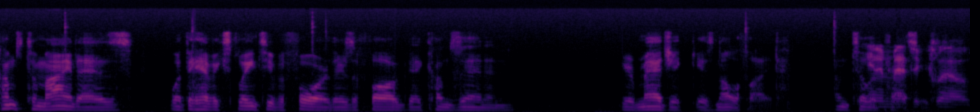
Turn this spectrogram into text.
comes to mind as what they have explained to you before, there's a fog that comes in and your magic is nullified until in it a magic cloud.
